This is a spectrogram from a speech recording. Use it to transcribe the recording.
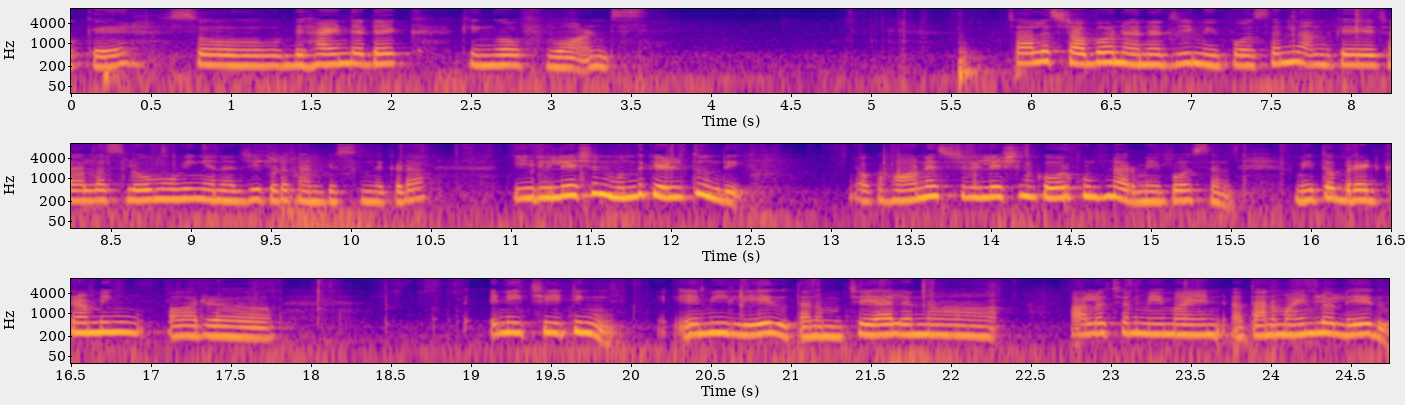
Okay. So behind the deck king of wands చాలా స్టబోన్ ఎనర్జీ మీ పర్సన్ అందుకే చాలా స్లో మూవింగ్ ఎనర్జీ కూడా కనిపిస్తుంది ఇక్కడ. ఈ రిలేషన్ ముందుకు వెళ్తుంది ఒక హానెస్ట్ రిలేషన్ కోరుకుంటున్నారు మీ పర్సన్ మీతో బ్రెడ్ క్రమింగ్ ఆర్ ఎనీ చీటింగ్ ఏమీ లేదు. తనం చేయాలన్న ఆలోచన మీ మైండ్ తన మైండ్లో లేదు.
